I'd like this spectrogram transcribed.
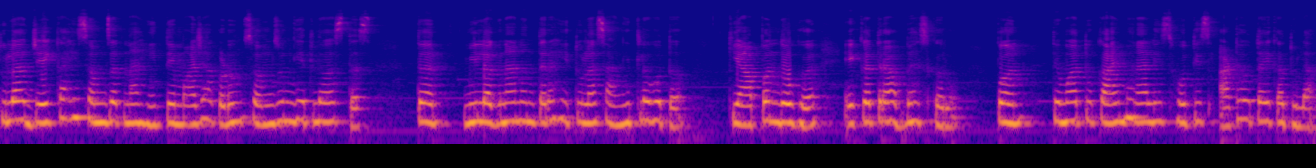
तुला जे काही समजत नाही ते माझ्याकडून समजून घेतलं असतंस. तर मी लग्नानंतरही तुला सांगितलं होतं की आपण दोघं एकत्र अभ्यास करू. पण तेव्हा तू काय म्हणालीस होतीस आठवतंय का तुला?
